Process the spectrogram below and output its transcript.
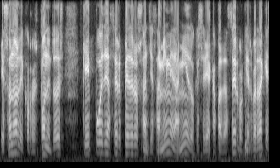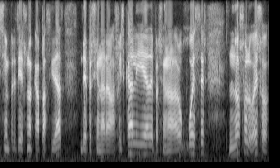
Eso no le corresponde. Entonces, ¿qué puede hacer Pedro Sánchez? A mí me da miedo que sería capaz de hacer, porque es verdad que siempre tienes una capacidad de presionar a la fiscalía, de presionar a los jueces. No solo eso,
